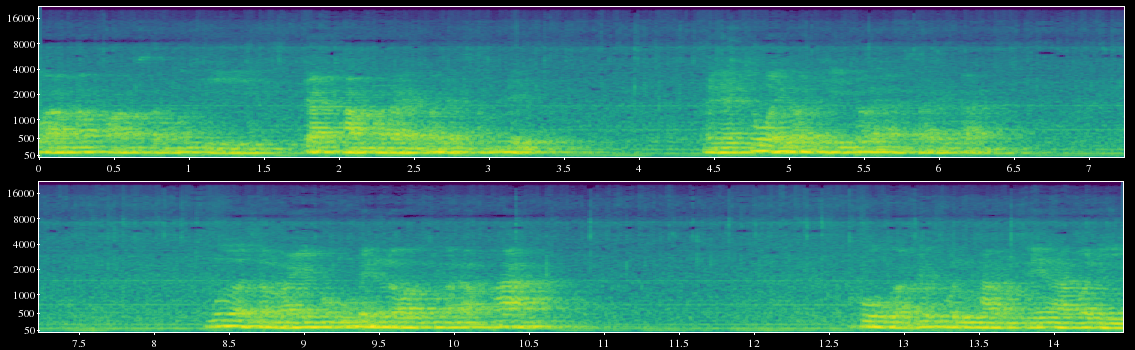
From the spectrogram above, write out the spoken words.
ความรักความสามัคคีจะทำอะไรก็จะสำเร็จจะช่วยด้วยที่ด้วยอาศัยกัน เมื่อสมัยผมเป็นรองคณะภาคคู่กับที่คุณทำเสนาบดี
